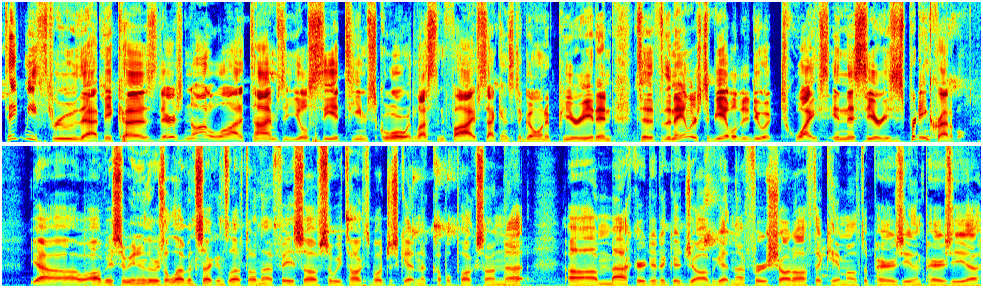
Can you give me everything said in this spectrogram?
take me through that because there's not a lot of times that you'll see a team score with less than five seconds to go in a period, and to, for the Nailers to be able to do it twice in this series is pretty incredible. Yeah, uh, obviously we knew there was 11 seconds left on that face-off, so we talked about just getting a couple pucks on net. Um, Macker did a good job getting that first shot off that came out to Persy, and then Persy uh,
